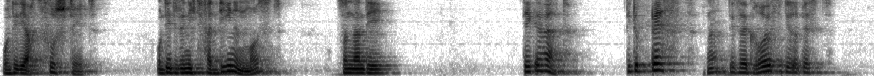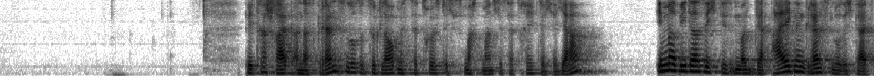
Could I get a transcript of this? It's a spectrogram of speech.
und die dir auch zusteht und die du nicht verdienen musst, sondern die dir gehört, die du bist. Ne? Diese Größe, die du bist, Petra schreibt, an das Grenzenlose zu glauben ist sehr tröstlich, es macht manches erträglicher. Ja, immer wieder sich diesem, der eigenen Grenzenlosigkeit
